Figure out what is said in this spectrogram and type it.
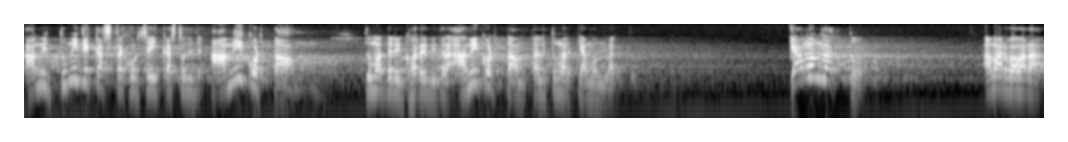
আমি তুমি যে কাজটা করছ এই কাজটা যদি আমি করতাম তোমাদের এই ঘরের ভিতরে আমি করতাম তাহলে তোমার কেমন লাগতো? কেমন লাগতো? আমার বাবারা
